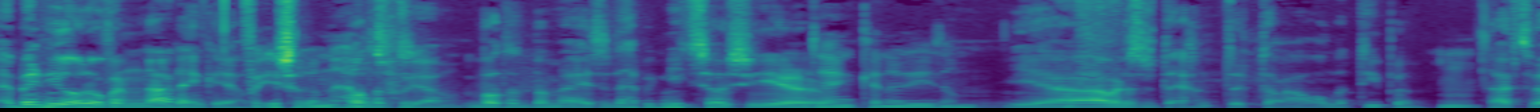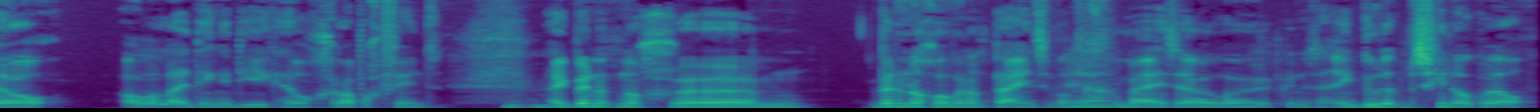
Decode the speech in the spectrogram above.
En ben ik nu al over aan nadenken. Ja. of is er een held het, voor jou? Wat het bij mij is. Dat heb ik niet zozeer... Dan Kennedy dan? Ja, maar dat is echt een totaal ander type. Hmm. Hij heeft wel allerlei dingen die ik heel grappig vind. Mhm. Ik ben, het nog, ehm, ik ben er nog over aan het. Wat Ja. het voor mij zou eh, kunnen zijn. Ik doe dat misschien ook wel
